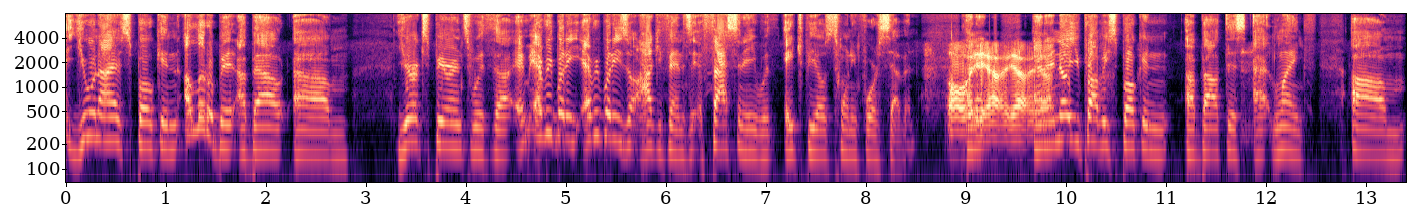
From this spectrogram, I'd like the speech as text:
you and I have spoken a little bit about um, your experience with uh, everybody. Everybody's a hockey fan is fascinated with HBO's twenty four seven. Oh And I- yeah, yeah, And yeah. I know you've probably spoken about this at length. Um,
